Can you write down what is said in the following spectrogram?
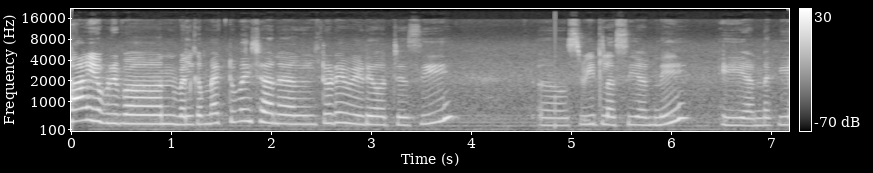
Hi everyone welcome back to my channel today video వచ్చేసి స్వీట్ లస్సీ అండి. ఈ ఎండకి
